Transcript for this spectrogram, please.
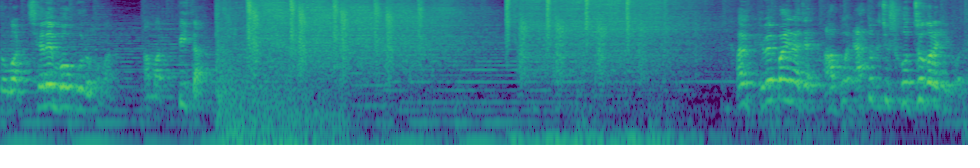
তোমার ছেলে মকবুল রহমান আমার পিতা। আমি ভেবে পাই না যে আব্বু এত কিছু সহ্য করে কি করে।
